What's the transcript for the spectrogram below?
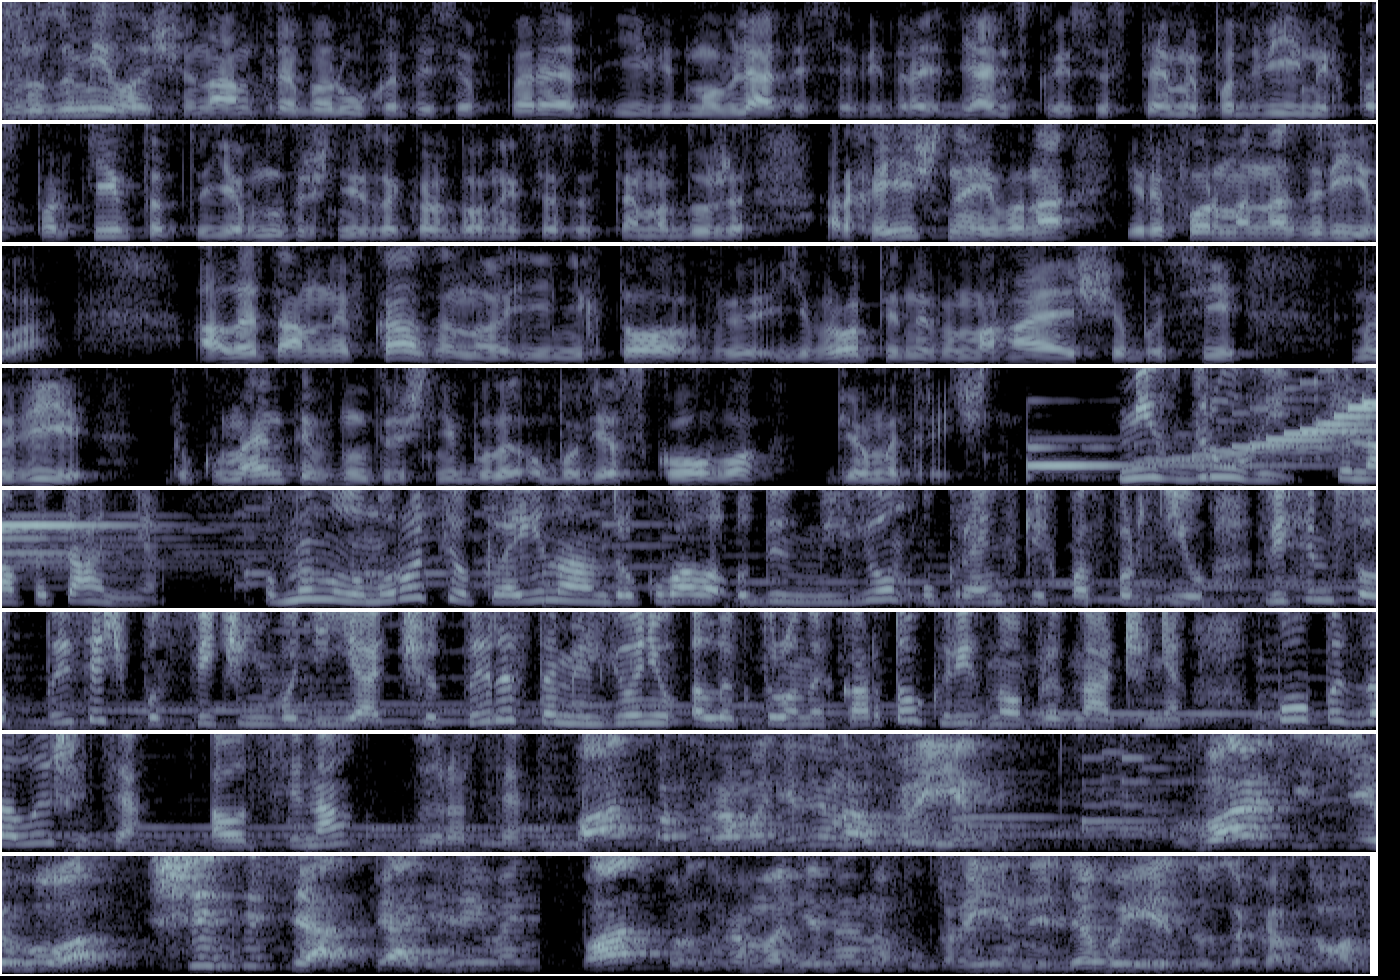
Зрозуміло, що нам треба рухатися вперед і відмовлятися від радянської системи подвійних паспортів, тобто є внутрішній закордонний. Ця система дуже архаїчна, і вона і реформа назріла. Але там не вказано, і ніхто в Європі не вимагає, щоб оці нові документи внутрішні були обов'язково біометричними. Міф другий ціна питання. В минулому році Україна надрукувала 1 мільйон українських паспортів, 800 тисяч посвідчень водія, 400 мільйонів електронних карток різного призначення. Попит залишиться, а от ціна виросте. Паспорт громадянина України. Вартість його 65 гривень. Паспорт громадянина України для виїзду за кордон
